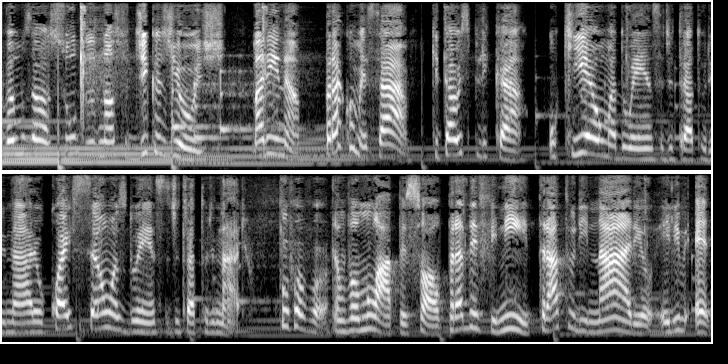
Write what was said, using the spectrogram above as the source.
vamos ao assunto do nosso Dicas de hoje. Marina, para começar, que tal explicar o que é uma doença de trato urinário, quais são as doenças de trato urinário? Por favor. Então vamos lá, pessoal. Para definir, trato urinário, ele é,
